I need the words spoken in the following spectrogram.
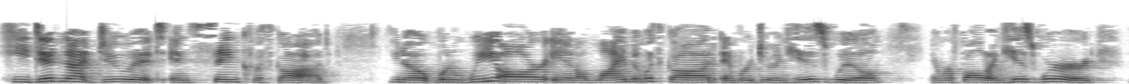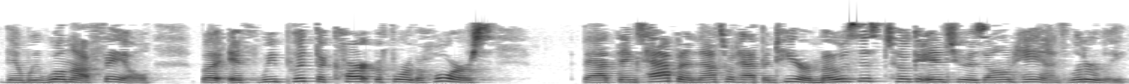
he did not do it in sync with God. You know, when we are in alignment with God and we're doing His will and we're following His word, then we will not fail. But if we put the cart before the horse, bad things happen, and that's what happened here. Moses took it into his own hands, literally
